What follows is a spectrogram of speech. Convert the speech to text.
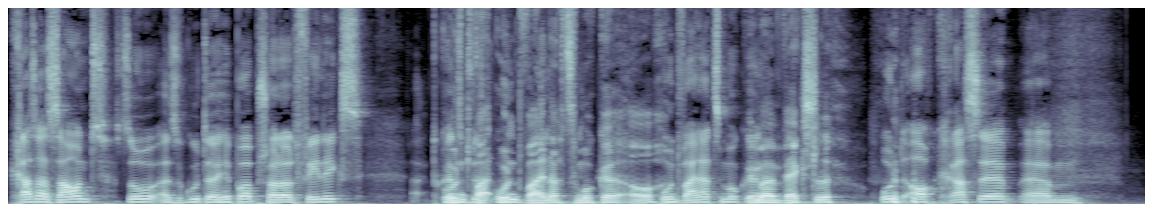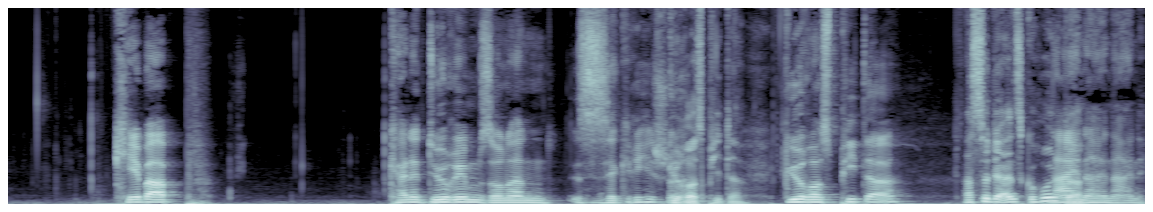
Krasser Sound, so, also guter Hip-Hop, Shoutout Felix. Und, und Weihnachtsmucke auch. Und Weihnachtsmucke. Immer im Wechsel. Und auch krasse ähm, Kebab, keine Dürüm, sondern es ist ja griechisch. Gyros Pita. Gyros Pita. Hast du dir eins geholt? Nein, da? nein, nein.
